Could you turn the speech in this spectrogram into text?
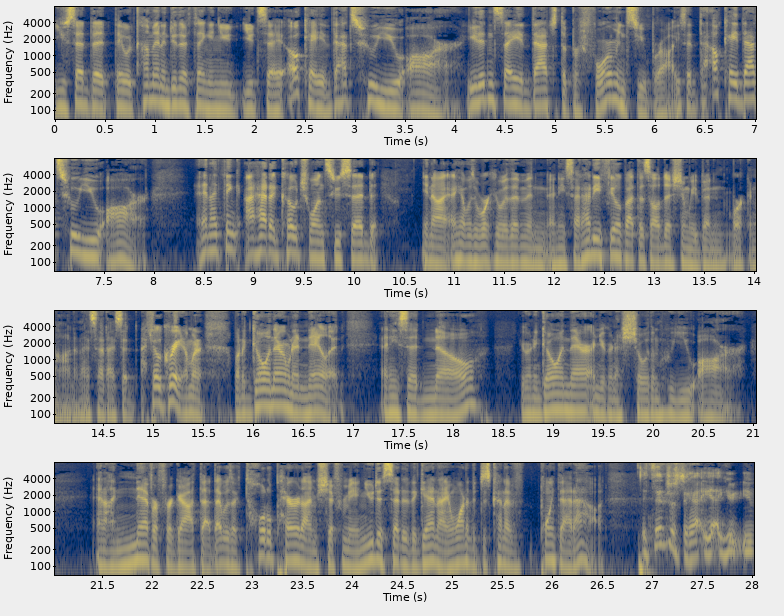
you said that they would come in and do their thing, and you you'd say, okay, that's who you are. You didn't say that's the performance you brought. You said, okay, that's who you are. And I think I had a coach once who said you know, I, I was working with him and, and, he said, how do you feel about this audition we've been working on? And I said, I said, I feel great. I'm going to, I'm going to go in there. I'm going to nail it. And he said, no, you're going to go in there and you're going to show them who you are. And I never forgot that. That was a total paradigm shift for me. And you just said it again. I wanted to just kind of point that out. It's interesting. I, you,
